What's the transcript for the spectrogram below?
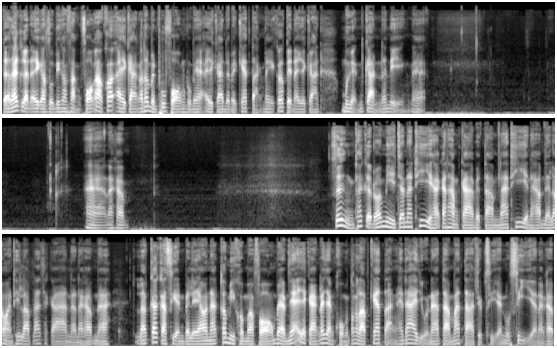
แต่ถ้าเกิดอายการสูงมีคำสั่งฟ้องอ้าวก็อายการก็ต้องเป็นผู้ฟ้องถูกไหมอายการจะไปแก้ต่างนี่ก็เป็นอายการเหมือนกันนั่นเองนะฮะ อ่านะครับ ซึ่งถ้าเกิดว่ามีเจ้าหน้าที่ฮะกระทำการไปตามหน้าที่นะครับ ในระหว่างที่รับราชการนะครับนะแล้วก็เกษียณไปแล้วนะก็มีคนมาฟ้องแบบนี้อายการก็ยังคงต้องรับแก้ต่างให้ได้อยู่นะตามมาตรา 14 อนุ4นะครับ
